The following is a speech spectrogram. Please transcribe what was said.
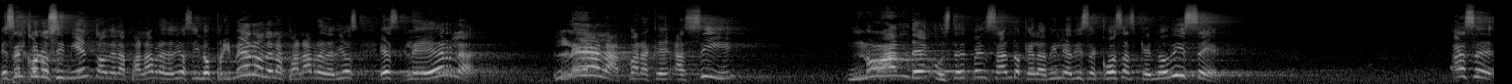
es el conocimiento de la palabra de Dios. Y lo primero de la palabra de Dios es leerla. Léala para que así no ande usted pensando que la Biblia dice cosas que no dice. Hace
